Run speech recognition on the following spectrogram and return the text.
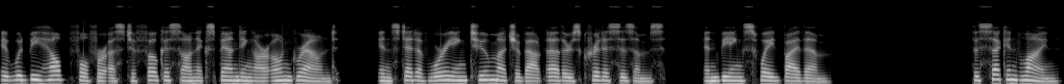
It would be helpful for us to focus on expanding our own ground, instead of worrying too much about others' criticisms, and being swayed by them. The second line,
